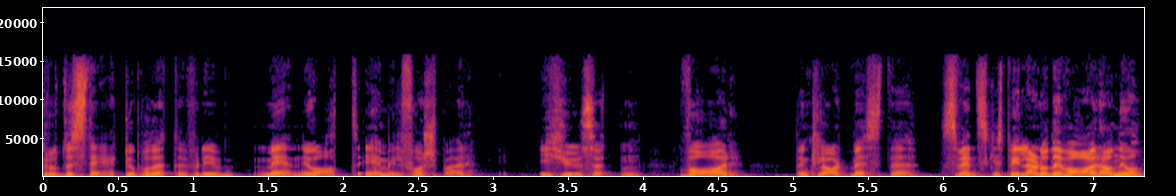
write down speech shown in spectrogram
protesterte jo på dette. For de mener jo at Emil Forsberg i 2017 var den klart beste svenske spilleren. Og det var han jo.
